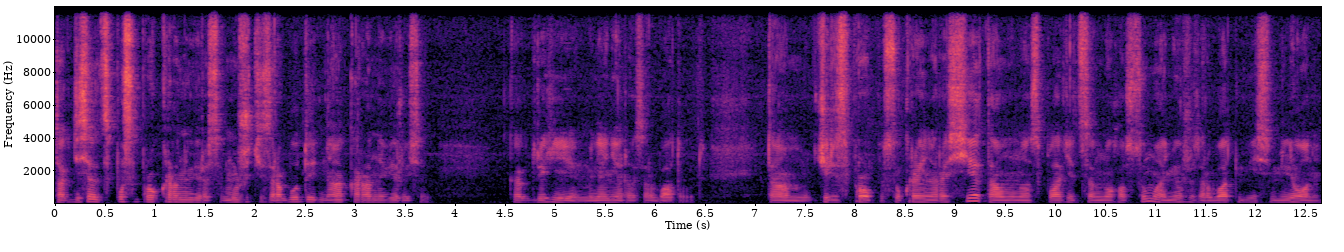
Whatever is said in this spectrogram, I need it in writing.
Так, десятый способ про коронавирус. Можете заработать на коронавирусе, как другие миллионеры зарабатывают. Там через пропуск Украина-Россия, там у нас платится много сумм, они уже зарабатывают месяц миллионы.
